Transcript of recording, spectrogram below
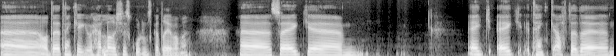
Eh, og det tenker jeg jo heller ikke skolen skal drive med. Eh, så jeg, jeg Jeg tenker at det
